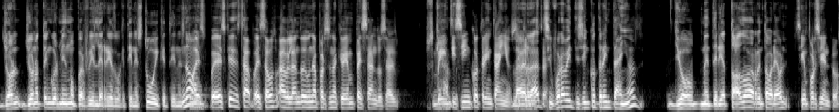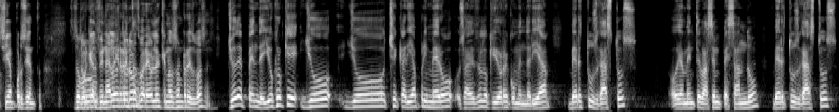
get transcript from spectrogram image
yo, yo no tengo el mismo perfil de riesgo que tienes tú y que tienes No, tú. es, es que está- estamos hablando de una persona que va empezando, o sea, Pues, 25, 30 años. La si te verdad, si fuera 25, 30 años, yo metería todo a renta variable. 100%. 100%. O sea, porque ¿Tú, al final hay rentas variables que no son riesgosas. Yo depende. Yo creo que yo, yo checaría primero, o sea, eso es lo que yo recomendaría, ver tus gastos. Obviamente vas empezando, ver tus gastos,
